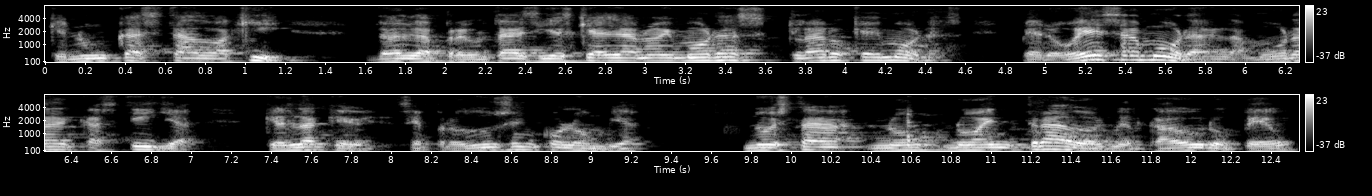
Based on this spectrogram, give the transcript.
que nunca ha estado aquí. Entonces la pregunta es, si es que allá no hay moras, claro que hay moras, pero esa mora, la mora de Castilla, que es la que se produce en Colombia, no está, no, no ha entrado al mercado europeo,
